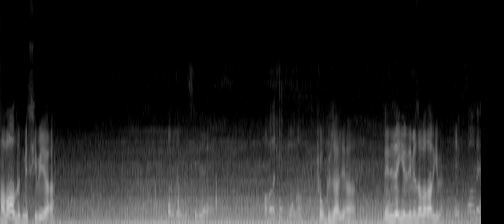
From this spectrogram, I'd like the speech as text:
Hava aldık mis gibi ya. Tabii canım mis gibi ya. Hava da çok güzel lan. Çok güzel ya. Denize girdiğimiz havalar gibi. Efsane.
